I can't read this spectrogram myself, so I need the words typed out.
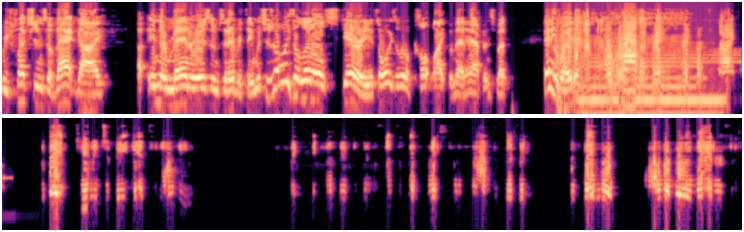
reflections of that guy uh, in their mannerisms and everything, which is always a little scary. It's always a little cult-like when that happens. But anyway, overall, the great they tended to be antinomian. Because they that makes them not that they, that they were all that really matters is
